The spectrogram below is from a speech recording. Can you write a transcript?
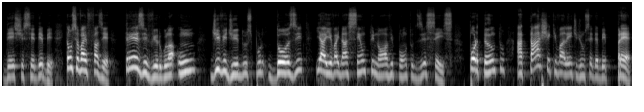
deste CDB. Então você vai fazer 13,1 divididos por 12 e aí vai dar 109,16. Portanto, a taxa equivalente de um CDB pré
